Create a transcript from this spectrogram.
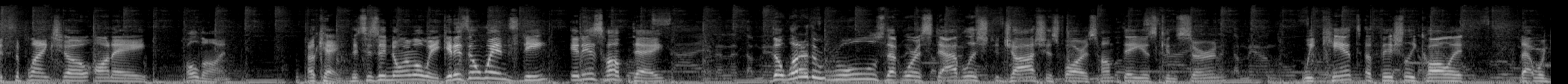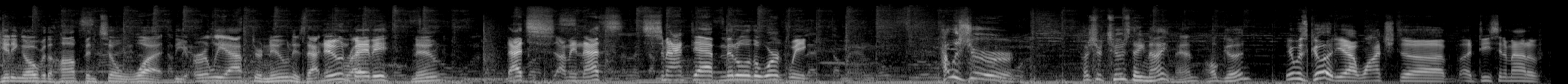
It's the Plank Show on a. Hold on. Okay, this is a normal week. It is a Wednesday. It is Hump Day. Though, what are the rules that were established, Josh, as far as Hump Day is concerned? We can't officially call it that we're getting over the hump until what? The early afternoon? Is that Noon, correct? baby. Noon. That's, I mean, that's smack dab middle of the work week. How was your How's your Tuesday night, man? All good? It was good. Yeah, I watched uh, a decent amount of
